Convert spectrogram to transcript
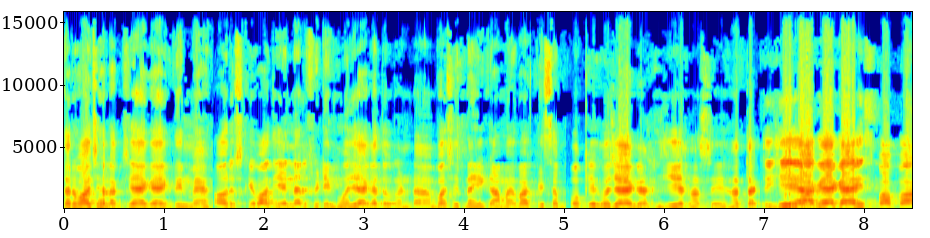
दरवाज़ा लग जाएगा एक दिन में और उसके बाद ये नल फिटिंग हो जाएगा दो घंटा। बस इतना ही काम है बाकी सब ओके हो जाएगा ये यहाँ से यहाँ तक। तो ये आ गया गाइस पापा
